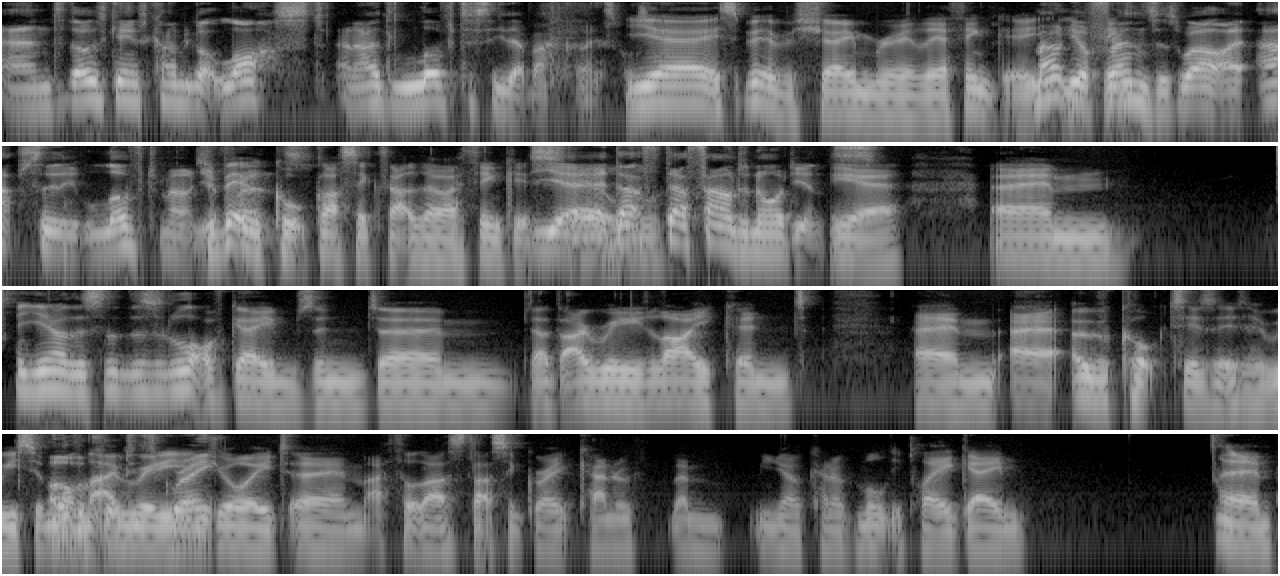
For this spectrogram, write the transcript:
and those games kind of got lost. And I'd love to see that back on Xbox. Yeah, it's a bit of a shame, really. I think Mount you Your think- Friends as well. I absolutely loved Mount It's Your a bit Friends. of a cult classic, that though. I think it's yeah, still- that that found an audience. Yeah. Um, you know, there's there's a lot of games and um, that I really like, and um, uh, Overcooked is, is a recent one that I Overcooked is really great. enjoyed. Um, I thought that's that's a great kind of um, you know kind of multiplayer game. Um, it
